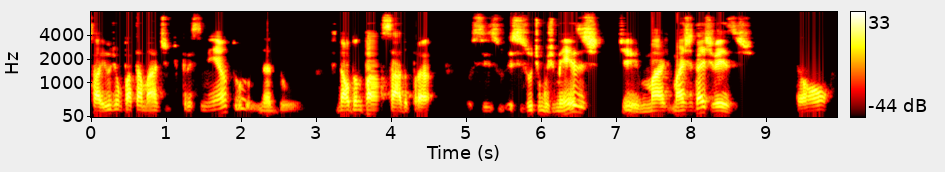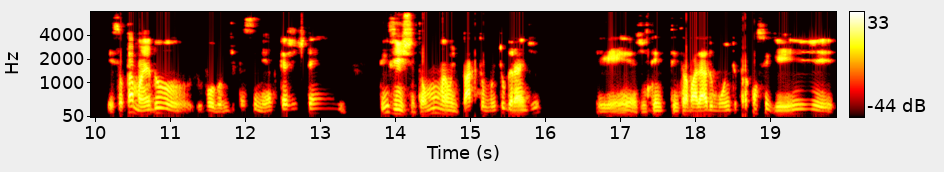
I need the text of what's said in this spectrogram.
saiu de um patamar de crescimento né, do final do ano passado para esses, esses, últimos meses de mais, mais de 10 vezes. Então, esse é o tamanho do, do volume de crescimento que a gente tem, tem visto. Então, é um impacto muito grande e a gente tem, tem trabalhado muito para conseguir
